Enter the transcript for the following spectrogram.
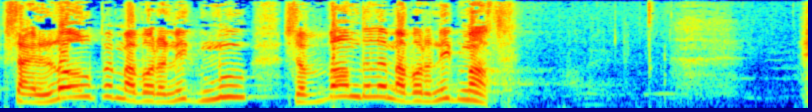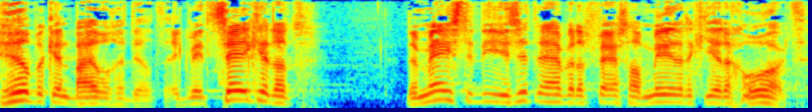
Zij lopen, maar worden niet moe. Ze wandelen, maar worden niet mat. Heel bekend Bijbelgedeelte. Ik weet zeker dat de meesten die hier zitten hebben dat vers al meerdere keren gehoord.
